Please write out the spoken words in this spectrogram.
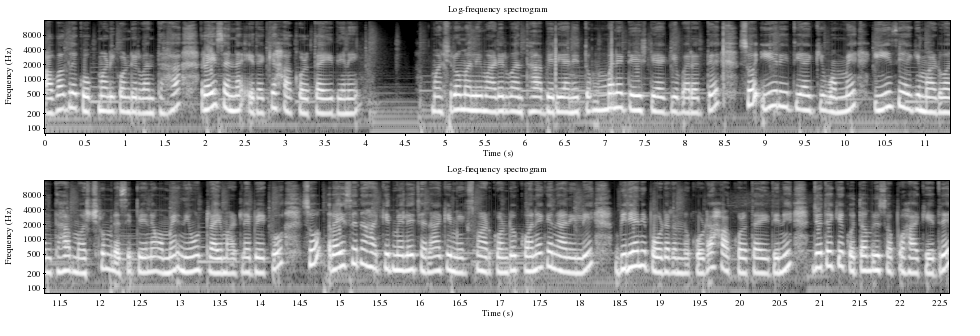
ಆವಾಗಲೇ ಕುಕ್ ಮಾಡಿಕೊಂಡಿರುವಂತಹ ರೈಸನ್ನು ಇದಕ್ಕೆ ಹಾಕ್ಕೊಳ್ತಾ ಇದ್ದೀನಿ. ಮಶ್ರೂಮಲ್ಲಿ ಮಾಡಿರುವಂತಹ ಬಿರಿಯಾನಿ ತುಂಬಾ ಟೇಸ್ಟಿಯಾಗಿ ಬರುತ್ತೆ. ಸೊ ಈ ರೀತಿಯಾಗಿ ಒಮ್ಮೆ ಈಸಿಯಾಗಿ ಮಾಡುವಂತಹ ಮಶ್ರೂಮ್ ರೆಸಿಪಿಯನ್ನು ಒಮ್ಮೆ ನೀವು ಟ್ರೈ ಮಾಡಲೇಬೇಕು. ಸೊ ರೈಸನ್ನು ಹಾಕಿದ ಮೇಲೆ ಚೆನ್ನಾಗಿ ಮಿಕ್ಸ್ ಮಾಡಿಕೊಂಡು ಕೊನೆಗೆ ನಾನಿಲ್ಲಿ ಬಿರಿಯಾನಿ ಪೌಡರನ್ನು ಕೂಡ ಹಾಕ್ಕೊಳ್ತಾ ಇದ್ದೀನಿ. ಜೊತೆಗೆ ಕೊತ್ತಂಬರಿ ಸೊಪ್ಪು ಹಾಕಿದರೆ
